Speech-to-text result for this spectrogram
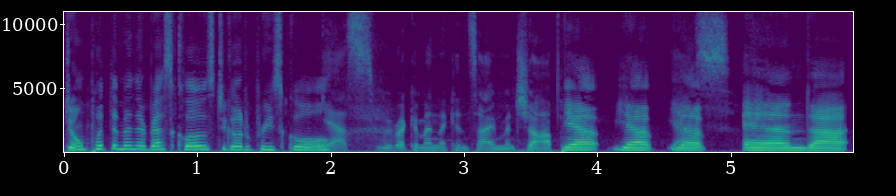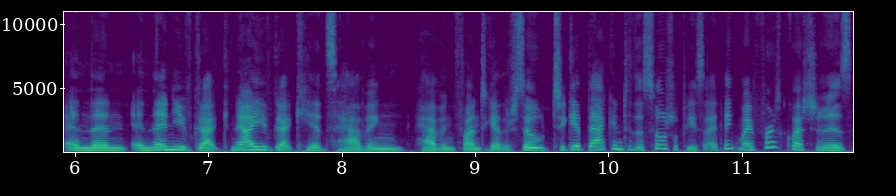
don't put them in their best clothes to go to preschool Yes, we recommend the consignment shop. Yep, yep, Yes. yep. And uh, and then and then you've got now you've got kids having having fun together. So to get back into the social piece, I think my first question is,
